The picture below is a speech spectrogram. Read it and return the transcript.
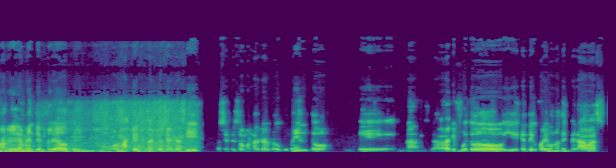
paralelamente empleados que, por más que la situación esté así, nos empezó a mandar carta de documento, eh, nada, la verdad que fue todo y de gente que por ahí no te esperabas,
